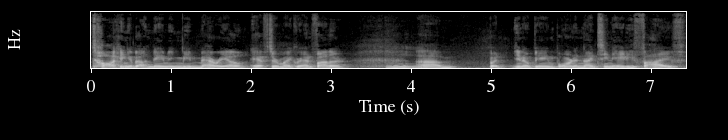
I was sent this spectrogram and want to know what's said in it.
talking about naming me Mario after my grandfather. Um, but, you know, being born in 1985,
